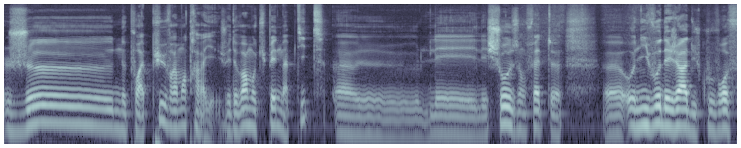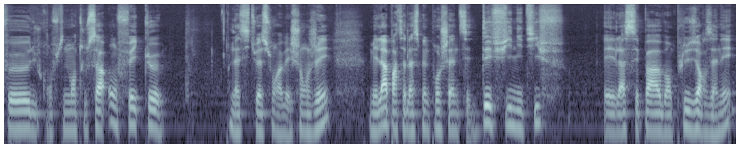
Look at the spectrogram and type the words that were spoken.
je ne pourrai plus vraiment travailler. Je vais devoir m'occuper de ma petite. Euh, les, choses, en fait, euh, au niveau déjà du couvre-feu, du confinement, tout ça, ont fait que la situation avait changé. Mais là, à partir de la semaine prochaine, c'est définitif. Et là, c'est pas avant plusieurs années.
